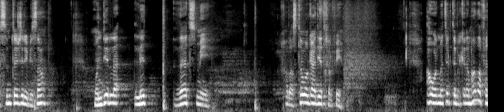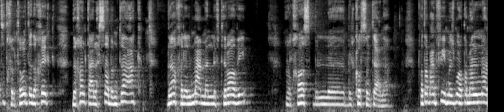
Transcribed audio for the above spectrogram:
اسم تجريبي صح؟ وندير له let me in. خلاص تو قاعد يدخل فيه. أول ما تكتب الكلام هذا فتدخل. تو أنت دخلت دخلت على الحساب متاعك داخل المعمل الافتراضي الخاص بال course متاعنا فطبعا في مجموعه طبعا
